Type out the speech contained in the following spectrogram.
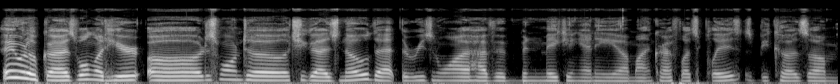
Hey, what up guys, Walnut here. Uh, just wanted to let you guys know that the reason why I haven't been making any uh, Minecraft Let's Plays is because, um,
